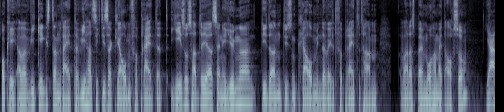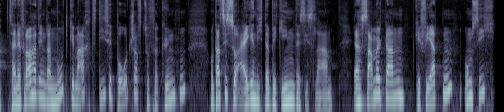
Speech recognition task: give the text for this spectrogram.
Okay, aber wie ging es dann weiter? Wie hat sich dieser Glauben verbreitet? Jesus hatte ja seine Jünger, die dann diesen Glauben in der Welt verbreitet haben. War das bei Mohammed auch so? Ja, seine Frau hat ihm dann Mut gemacht, diese Botschaft zu verkünden und das ist so eigentlich der Beginn des Islam. Er sammelt dann Gefährten um sich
